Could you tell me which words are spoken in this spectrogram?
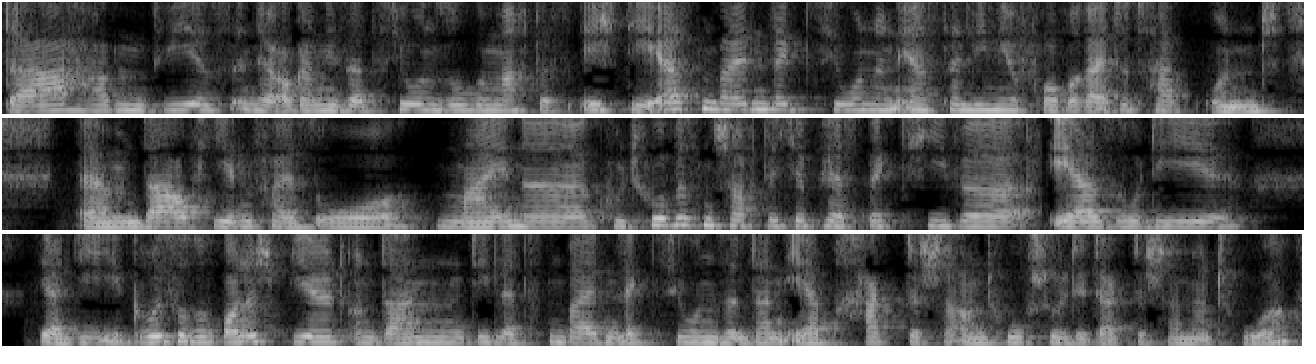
da haben wir es in der Organisation so gemacht, dass ich die ersten beiden Lektionen in erster Linie vorbereitet habe und ähm, da auf jeden Fall so meine kulturwissenschaftliche Perspektive eher so die ja die größere Rolle spielt und dann die letzten beiden Lektionen sind dann eher praktischer und hochschuldidaktischer Natur.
